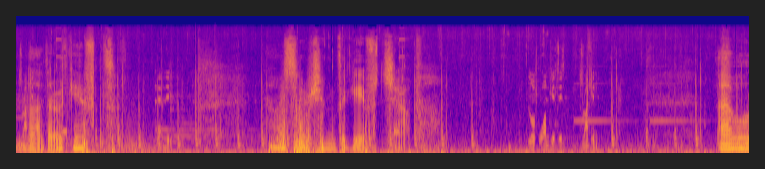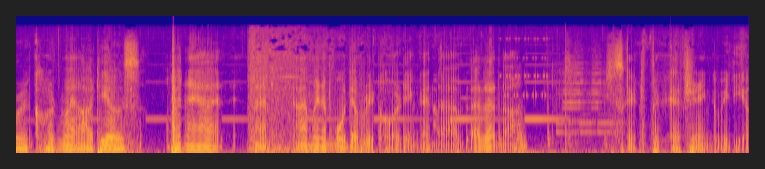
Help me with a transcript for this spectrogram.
Another gift. Now searching the gift shop. I will record my audios when I, when I'm in a mood of recording and uh, I don't know. Just get capturing a video.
